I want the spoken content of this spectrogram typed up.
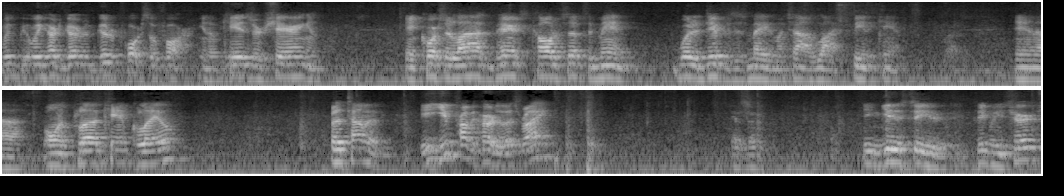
we, we heard a good, good report so far. You know, kids are sharing, and, and of course, their lives, and parents called us up and said, Man, what a difference it's made in my child's life being at camp. And uh, I want to plug Camp Kaleo. By the time you, you've probably heard of us, right? Yes, sir. You can get us to your people in your church.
